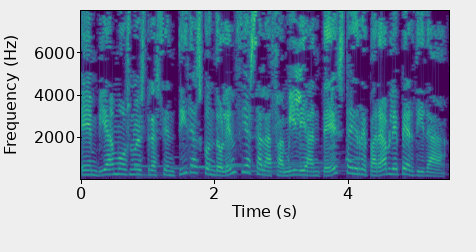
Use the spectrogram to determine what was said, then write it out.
Enviamos nuestras sentidas condolencias a la familia ante esta irreparable pérdida.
